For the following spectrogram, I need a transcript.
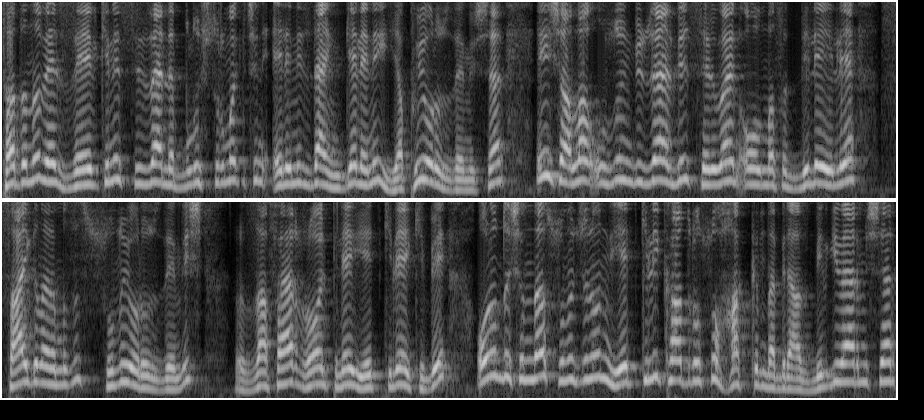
tadını ve zevkini sizlerle buluşturmak için elimizden geleni yapıyoruz demişler. İnşallah uzun güzel bir serüven olması dileğiyle saygılarımızı sunuyoruz demiş. Zafer Roleplay yetkili ekibi. Onun dışında sunucunun yetkili kadrosu hakkında biraz bilgi vermişler.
